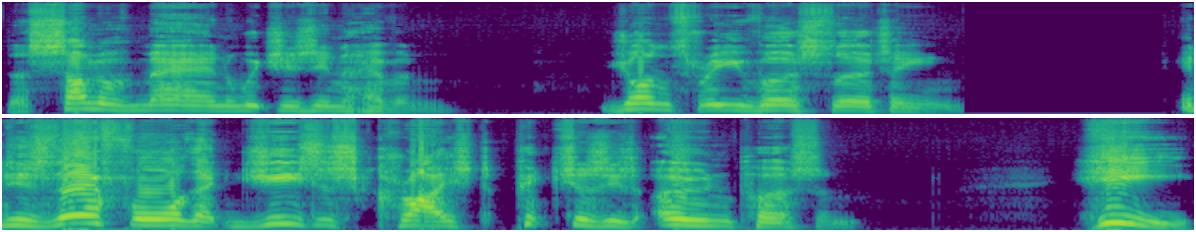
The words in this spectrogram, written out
the Son of Man which is in heaven. John 3 verse 13. It is therefore that Jesus Christ pictures his own person. He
